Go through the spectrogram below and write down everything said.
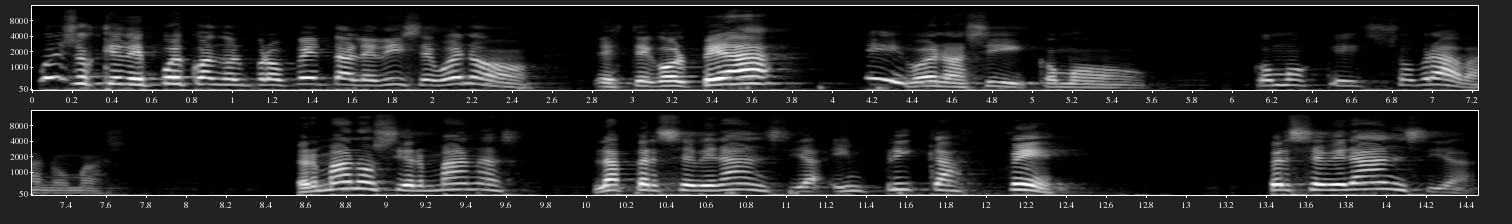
Por eso es que después cuando el profeta le dice, bueno, este, golpea, y bueno, así como, como que sobraba nomás. Hermanos y hermanas, la perseverancia implica fe. Perseverancia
